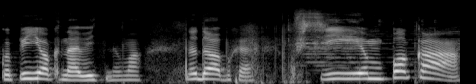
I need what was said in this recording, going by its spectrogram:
Копійок навіть нема. Ну добре. Всім пока!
